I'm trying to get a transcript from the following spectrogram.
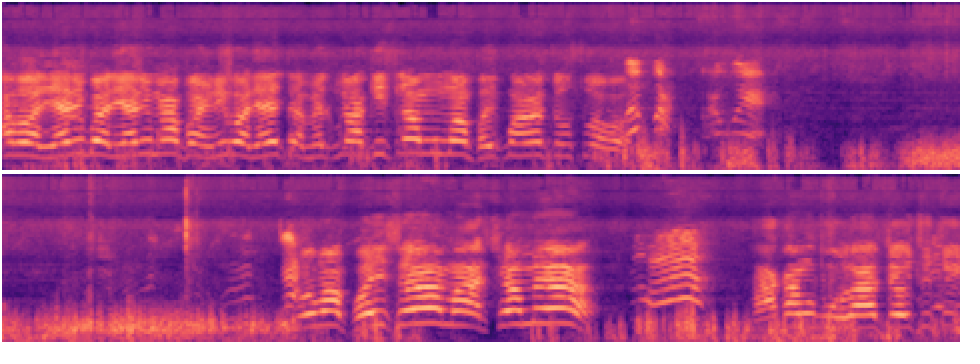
આ વરિયાળી બરિયાળી માં ભાઈની વરિયાળી તમે જ નાખી છે હું માં ભાઈ પાડે તો હવે? જો માં છે મારશે અમે. કામ હું બોલાવા છું તું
